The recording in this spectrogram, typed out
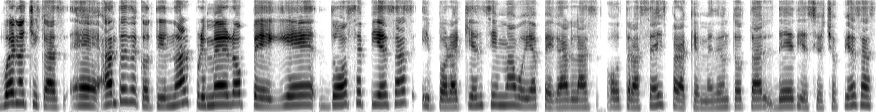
Bueno, chicas, eh, antes de continuar, primero pegué 12 piezas y por aquí encima voy a pegar las otras 6 para que me dé un total de 18 piezas.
